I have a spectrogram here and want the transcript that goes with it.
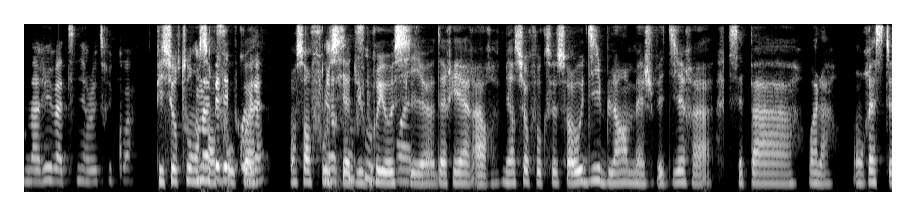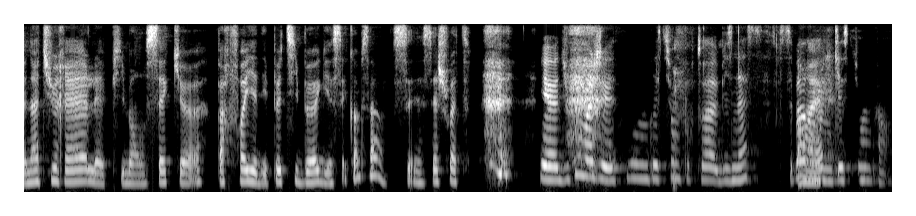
on arrive à tenir le truc, quoi. Puis surtout, on, s'en fout, quoi. On s'en fout s'il y a du bruit aussi derrière. Alors, bien sûr, il faut que ce soit audible, hein, mais je veux dire, c'est pas. Voilà, on reste naturel et puis ben, on sait que parfois il y a des petits bugs et c'est comme ça. C'est chouette. Et du coup, moi, j'ai une question pour toi, business. C'est pas vraiment une question. Enfin,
